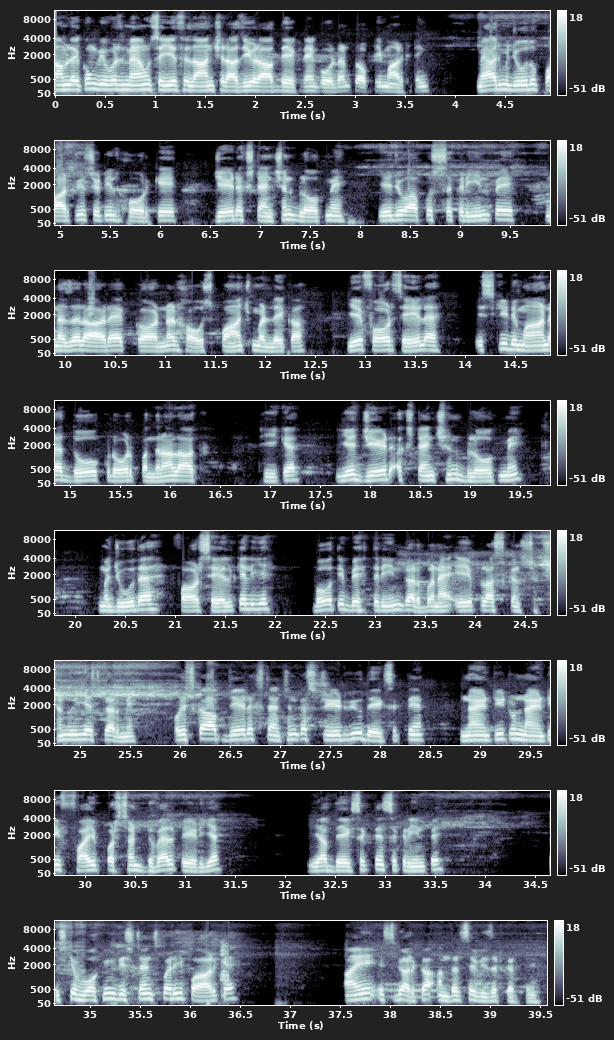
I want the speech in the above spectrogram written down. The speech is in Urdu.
السلام علیکم ویورز، میں ہوں سید فیضان شرازی اور آپ دیکھ رہے ہیں گولڈن پراپرٹی مارکیٹنگ میں آج موجود ہوں پارک ویو سٹی لاہور کے جیڈ ایکسٹینشن بلاک میں۔ یہ جو آپ کو سکرین پہ نظر آ رہا ہے کارنر ہاؤس پانچ مرلے کا، یہ فور سیل ہے۔ اس کی ڈیمانڈ ہے دو کروڑ پندرہ لاکھ۔ ٹھیک ہے۔ یہ جیڈ ایکسٹینشن بلاک میں موجود ہے فار سیل کے لیے۔ بہت ہی بہترین گھر بنا ہے۔ اے پلس کنسٹرکشن ہوئی ہے اس گھر میں۔ اور اس کا آپ جیڈ ایکسٹینشن کا اسٹریٹ ویو دیکھ سکتے ہیں۔ Ninety two ninety five percent develop area ہے۔ یہ آپ دیکھ سکتے ہیں سکرین پہ۔ اس کے واکنگ ڈسٹینس پر ہی پارک ہے۔ آئیں اس گھر کا اندر سے وزٹ کرتے ہیں۔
